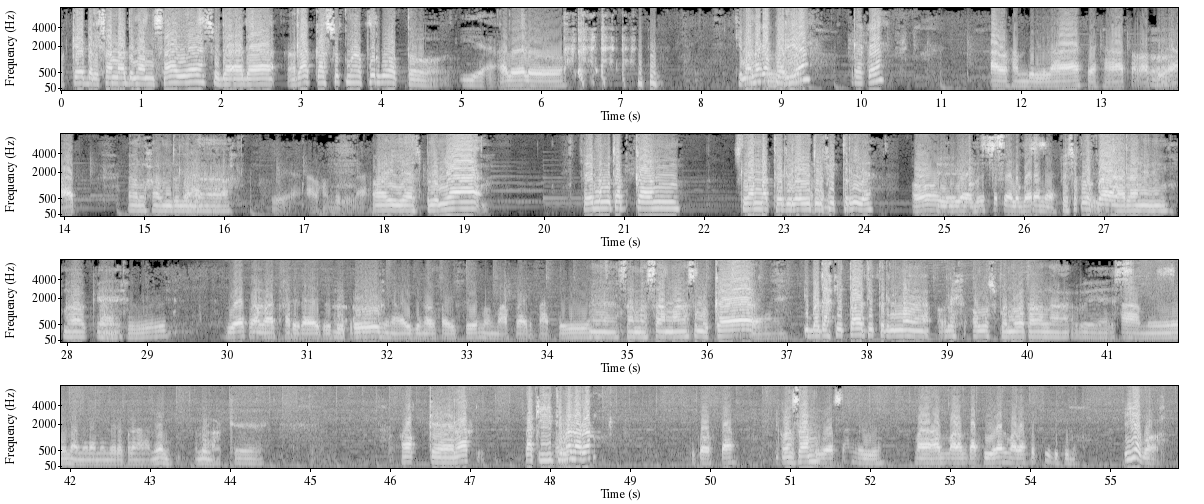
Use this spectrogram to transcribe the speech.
Oke, bersama dengan saya sudah ada Raka Sukma Purwoto. Iya. Halo, halo. Gimana kabarnya, Raka? Alhamdulillah sehat, walafiat. Alhamdulillah. Iya, alhamdulillah. Oh iya, sebelumnya saya mengucapkan selamat hari raya Idul Fitri ya. Oh iya, besok ya lebaran ya. Besok lebaran ini. Oke. Aduh. Ya, selamat hari raya Idul Fitri, minal aizin wal faizin, mohon maaf lahir batin. Nah, sama-sama semoga Ya. ibadah kita diterima oleh Allah Subhanahu wa taala. Wes. Amin, amin, amin, ya rabbal alamin. Amin. Oke. Oke, Rak. Lagi di mana, Rak? Di kosan, Di kosan. di kosan nih. Malam, malam takbiran malah sepi di sini. Iya, Pak.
